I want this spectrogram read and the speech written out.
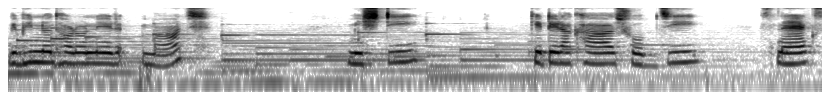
বিভিন্ন ধরনের মাছ, মিষ্টি, কেটে রাখা সবজি, snacks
